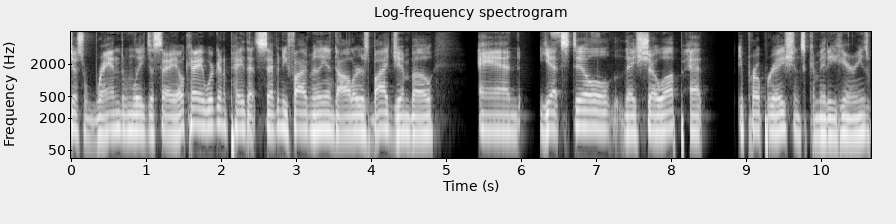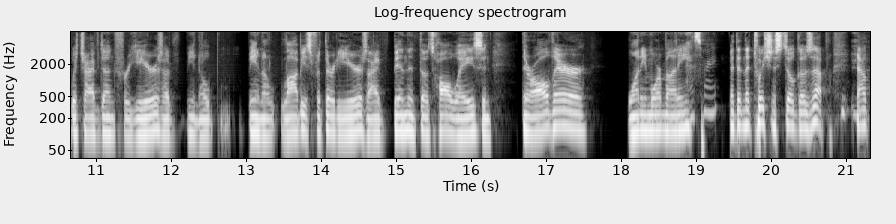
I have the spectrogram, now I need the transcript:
just randomly just say, "Okay, we're going to pay that 75 million dollars by Jimbo," and yet still they show up at appropriations committee hearings, which I've done for years. I've, you know, being a lobbyist for 30 years, I've been in those hallways and they're all there wanting more money That's right. but then the tuition still goes up. Now,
